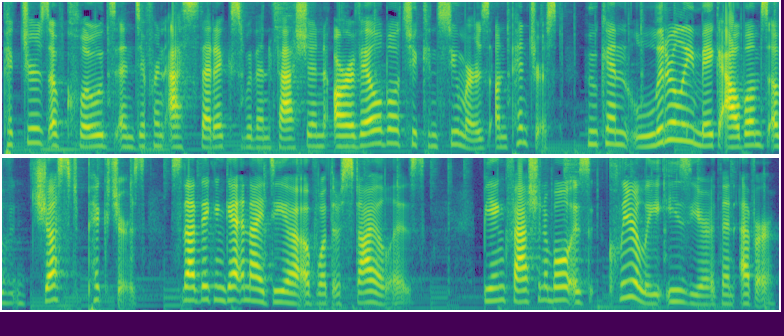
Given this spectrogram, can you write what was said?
Pictures of clothes and different aesthetics within fashion are available to consumers on Pinterest, who can literally make albums of just pictures so that they can get an idea of what their style is. Being fashionable is clearly easier than ever.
